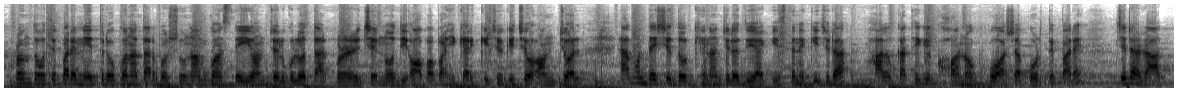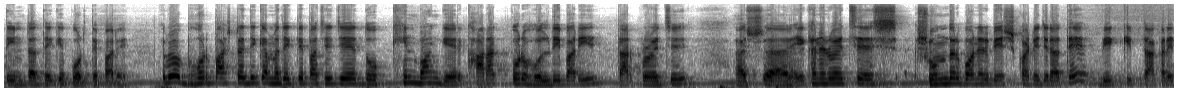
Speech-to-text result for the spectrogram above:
আক্রান্ত হতে পারে নেত্রকোনা, তারপর সুনামগঞ্জ, এই অঞ্চলগুলো। তারপর রয়েছে নদী অববাহিকার কিছু কিছু অঞ্চল। এমন দেশের দক্ষিণাঞ্চলে দুই এক স্থানে কিছুটা হালকা থেকে ঘন কুয়াশা পড়তে পারে, যেটা রাত তিনটা থেকে পড়তে পারে। এবার ভোর পাঁচটার দিকে আমরা দেখতে পাচ্ছি যে দক্ষিণবঙ্গের খারাকপুর হলদিবাড়ি, তারপর রয়েছে এখানে রয়েছে সুন্দরবনের বেশ কয়টি জেলাতে বিক্ষিপ্ত আকারে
